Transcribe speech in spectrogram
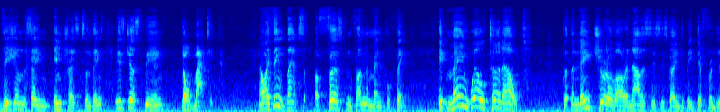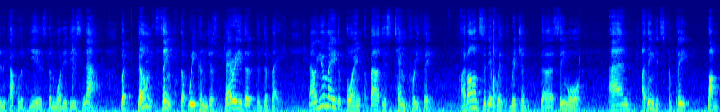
vision, the same interests and things, is just being dogmatic. Now, I think that's a first and fundamental thing. It may well turn out that the nature of our analysis is going to be different in a couple of years than what it is now. But don't think that we can just bury the, the debate. Now, you made the point about this temporary thing. I've answered it with Richard uh, Seymour, and I think it's complete bunk.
